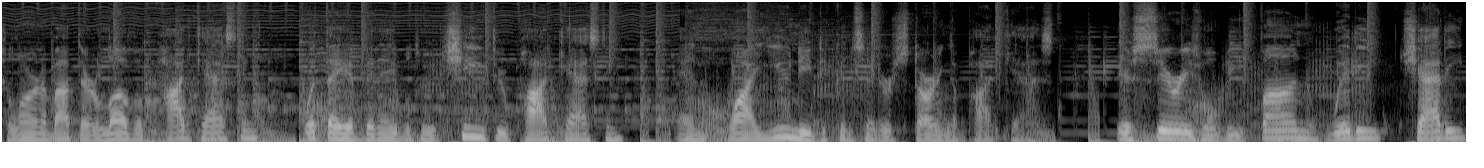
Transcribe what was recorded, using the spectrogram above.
to learn about their love of podcasting, what they have been able to achieve through podcasting, and why you need to consider starting a podcast. This series will be fun, witty, chatty,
